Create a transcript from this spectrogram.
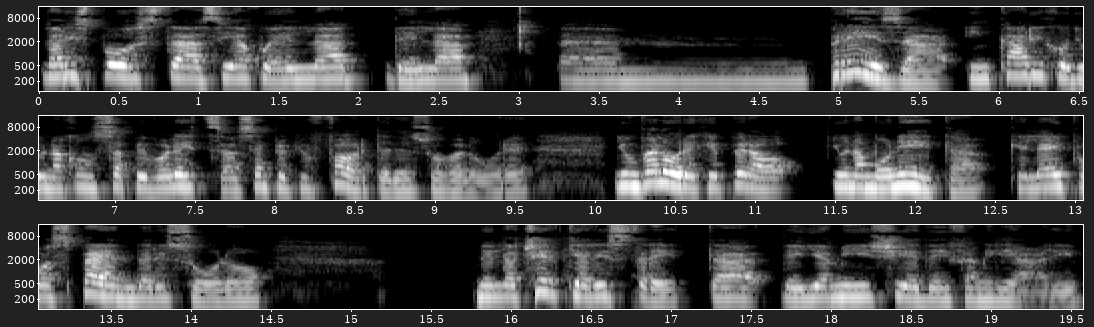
la risposta sia quella della ehm, presa in carico di una consapevolezza sempre più forte del suo valore, di un valore che però di una moneta che lei può spendere solo nella cerchia ristretta degli amici e dei familiari.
